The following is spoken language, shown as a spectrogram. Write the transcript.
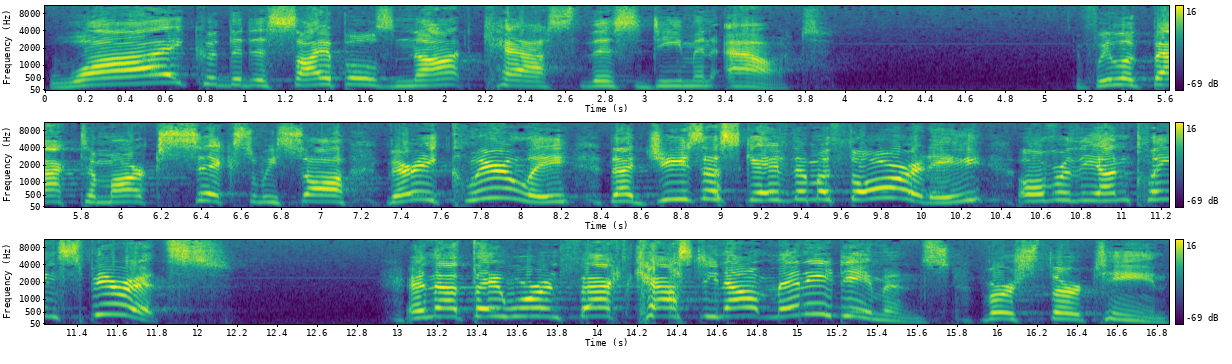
Why could the disciples not cast this demon out? If we look back to Mark 6, we saw very clearly that Jesus gave them authority over the unclean spirits. And that they were, in fact, casting out many demons. Verse 13.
